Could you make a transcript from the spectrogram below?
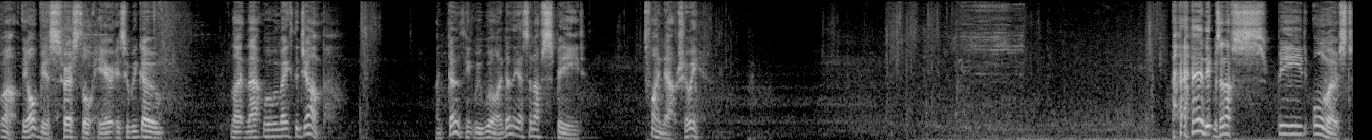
well, the obvious first thought here is if we go like that will we make the jump? I don't think we will. I don't think that's enough speed. Let's find out, shall we? It was enough speed almost.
